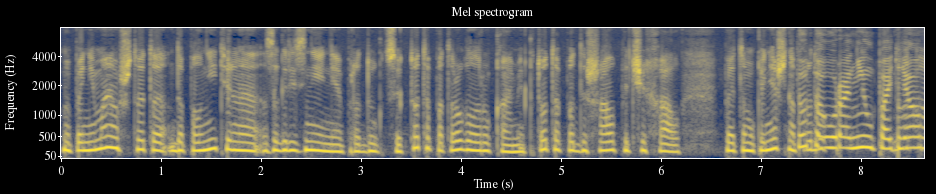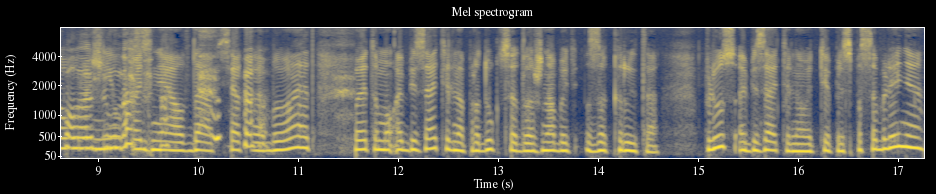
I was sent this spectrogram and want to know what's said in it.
мы понимаем, что это дополнительное загрязнение продукции. Кто-то потрогал руками, кто-то подышал, почихал. Поэтому, конечно... Кто-то продукт... уронил, поднял, Кто-то положил. Уронил, поднял, да, всякое бывает. Поэтому обязательно продукция должна быть закрыта. Плюс обязательно вот те приспособления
